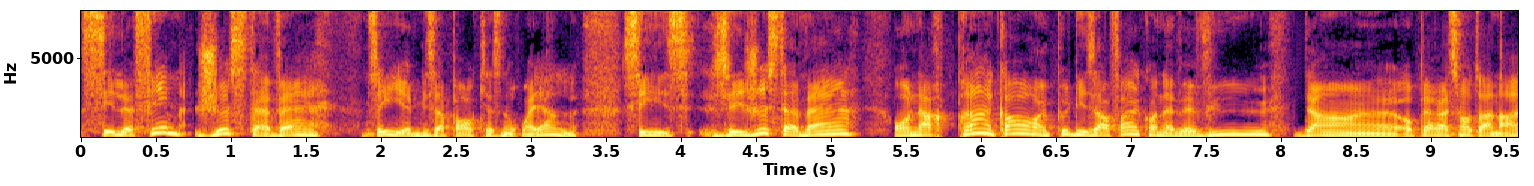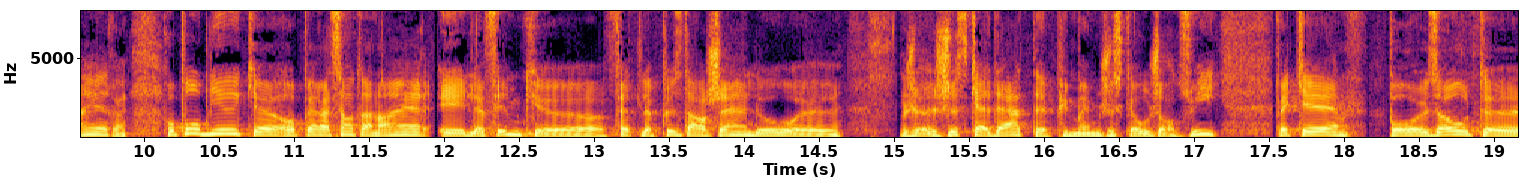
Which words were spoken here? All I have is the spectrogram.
c'est le film juste avant sais, mis à part Casino Royale, c'est juste avant, on en reprend encore un peu des affaires qu'on avait vues dans euh, Opération Tonnerre. Faut pas oublier que Opération Tonnerre est le film qui a fait le plus d'argent euh, jusqu'à date, puis même jusqu'à aujourd'hui. Fait que pour eux autres, euh,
